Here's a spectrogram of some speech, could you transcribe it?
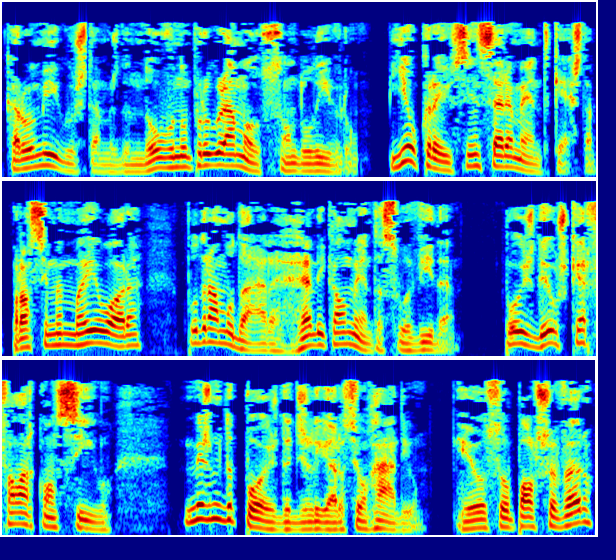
caro amigo, estamos de novo no programa O Som do Livro. E eu creio sinceramente que esta próxima meia hora poderá mudar radicalmente a sua vida. Pois Deus quer falar consigo, mesmo depois de desligar o seu rádio. Eu sou Paulo Chaveiro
